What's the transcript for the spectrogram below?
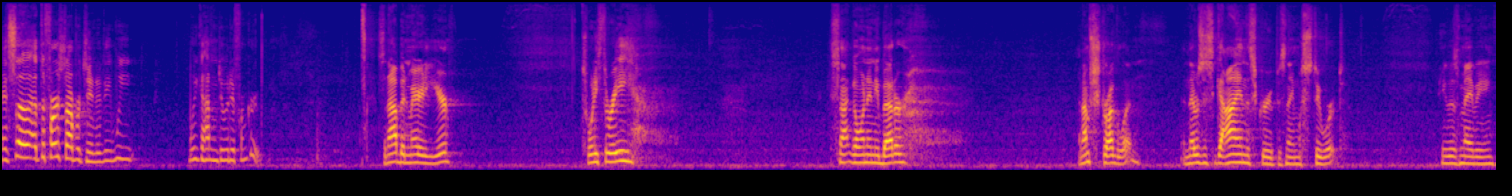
And so at the first opportunity, we we got into a different group. So now I've been married a year. 23. It's not going any better. And I'm struggling. And there was this guy in this group, his name was Stuart. He was maybe,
